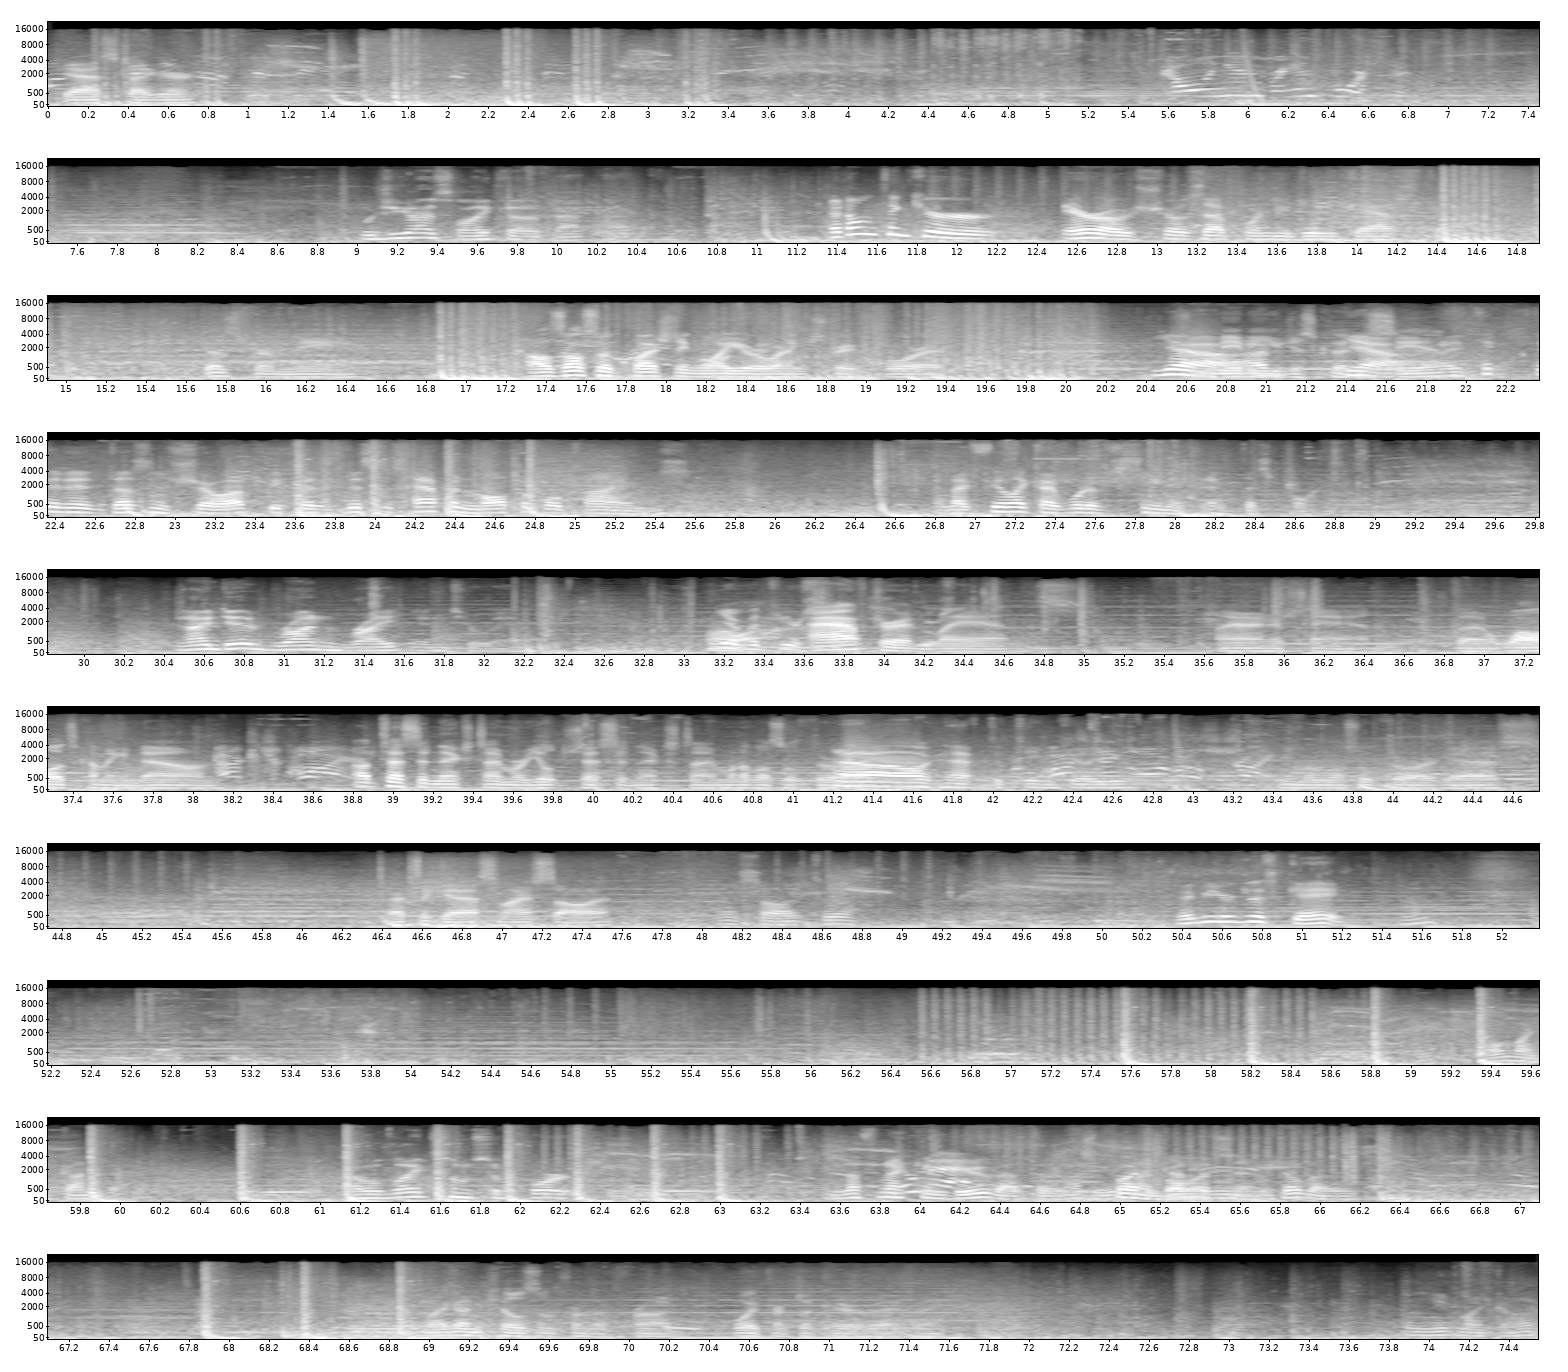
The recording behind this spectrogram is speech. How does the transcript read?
Gas tiger. Calling in reinforcements. Would you guys like a backpack? I don't think your arrow shows up when you do gas thing. Does for me. I was also questioning why you were running straight for it. Yeah. maybe you I'm- just couldn't yeah, see it? I think that it doesn't show up because this has happened multiple times. And I feel like I would have seen it at this point. And I did run right into it. Yeah, but you're after it lands, I understand. But while it's coming down, I'll test it next time, or you'll test it next time. One of us will throw. I'll have to team kill you. One of us will throw our gas. That's a gas, and I saw it. I saw it too. Maybe you're just gay. Hmm? My gun back. I would like some support, please. Nothing I can do about those. Dude. put My gun doesn't in. kill those. My gun kills them from the front. Boyfriend took care of it, I think. I need my gun.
